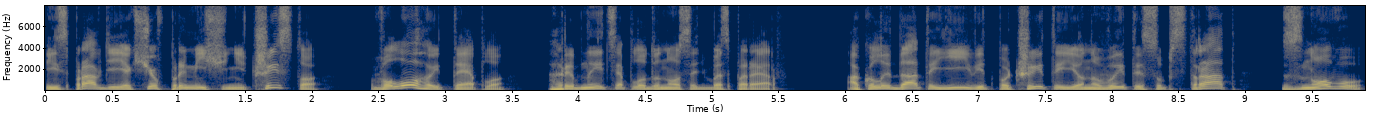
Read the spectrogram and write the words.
І справді, якщо в приміщенні чисто, волого й тепло, грибниця плодоносить без перерв. А коли дати їй відпочити й оновити субстрат, знову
